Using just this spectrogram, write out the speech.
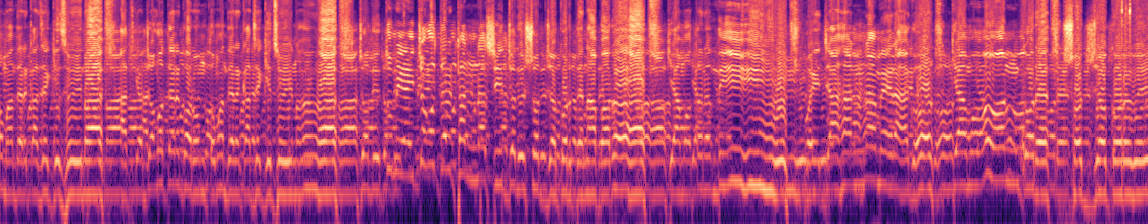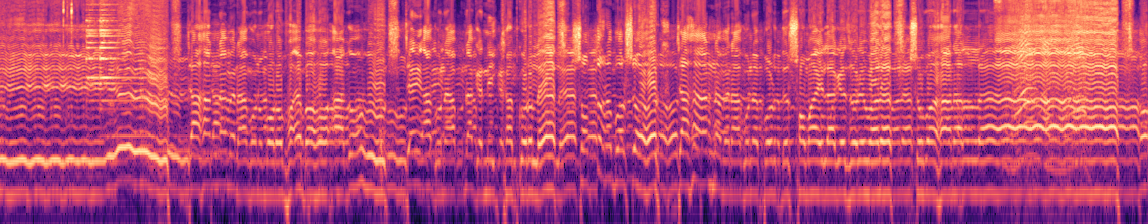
তোমাদের কাছে কিছুই নয়, আজকে জগতের গরম তোমাদের কাছে কিছুই নয়। যদি তুমি এই জগতের ঠান্ডা শীত যদি সহ্য করতে না পারো কেমতের দিন ওই জাহান নামের আগর কেমন করে সহ্য করবে? জাহান নামের আগুন বড় ভয়াবহ আগুন যে আগুনে আপনাকে নিক্ষাপ করলে সত্তর বছর জাহান নামের আগুনে পড়তে সময় লাগে, জোরে বলে ও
